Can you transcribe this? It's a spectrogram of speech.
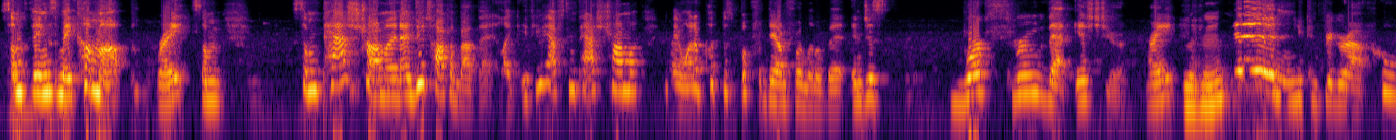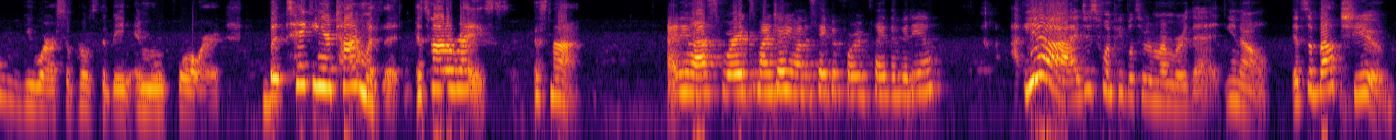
Some things may come up, right? Some some past trauma, and I do talk about that. Like if you have some past trauma, you may want to put this book down for a little bit and just work through that issue, right? Mm-hmm. Then you can figure out who you are supposed to be and move forward. But taking your time with it, it's not a race. It's not. Any last words, Maija, you want to say before we play the video? Yeah, I just want people to remember that, you know, it's about you.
